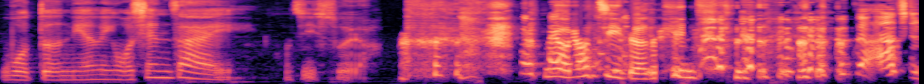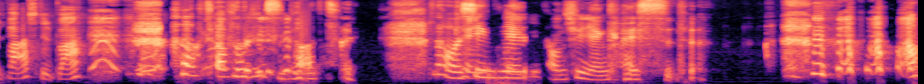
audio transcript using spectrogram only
我的年龄，我现在我几岁啊？没有要记得的意思，就二十八，十八，差不多就十八岁。那我性经验是从去年开始的。哦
